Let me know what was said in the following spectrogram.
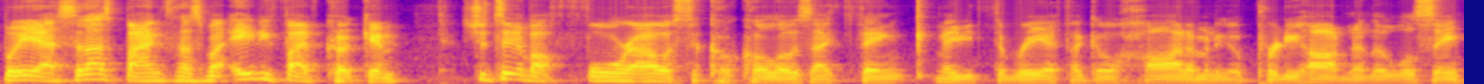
But yeah, so that's banked. That's about 85 cooking. Should take about four hours to cook all those, I think. Maybe three if I go hard. I'm going to go pretty hard on it, though. We'll see.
